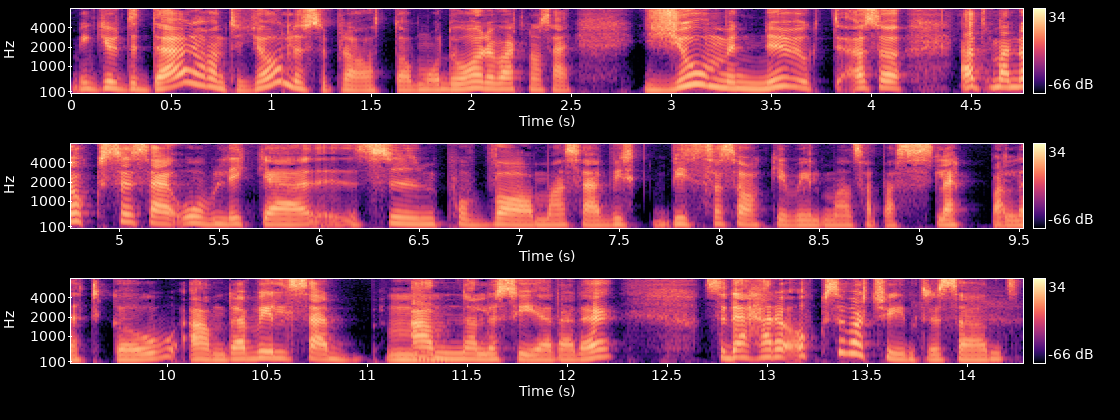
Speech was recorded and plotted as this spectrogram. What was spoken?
men gud det där har inte jag lust att prata om och då har det varit någon så här, jo men nu, alltså att man också så här olika syn på vad man, så här, vis- vissa saker vill man så här, bara släppa, let go, andra vill så här, analysera det. Så det här har också varit så intressant.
